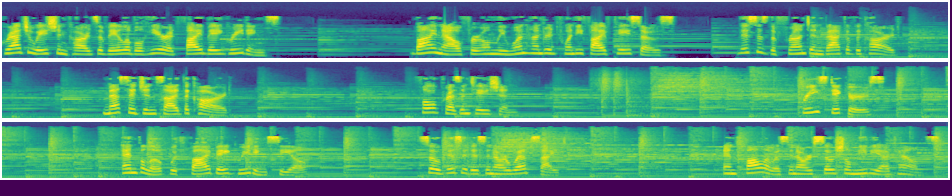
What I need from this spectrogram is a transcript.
Graduation cards available here at FiBei Greetings. Buy now for only 125 pesos. This is the front and back of the card. Message inside the card. Full presentation. Free stickers. Envelope with FiBei greeting seal. So visit us in our website. And follow us in our social media accounts.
